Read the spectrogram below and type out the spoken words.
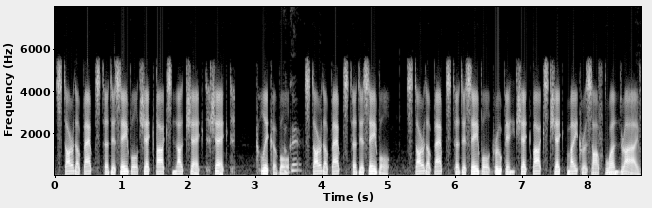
Startup apps to disable checkbox not checked. Checked. Clickable. Okay. Startup apps to disable. Startup apps to disable grouping checkbox checked Microsoft OneDrive.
